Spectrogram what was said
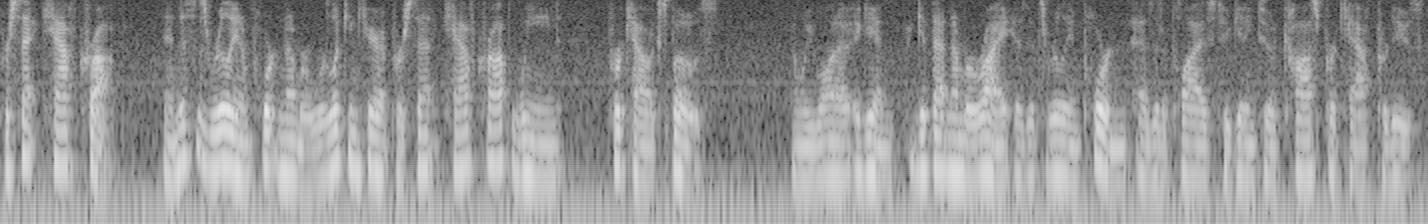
percent calf crop. And this is really an important number. We're looking here at percent calf crop weaned per cow exposed. And we want to, again, get that number right as it's really important as it applies to getting to a cost per calf produced.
